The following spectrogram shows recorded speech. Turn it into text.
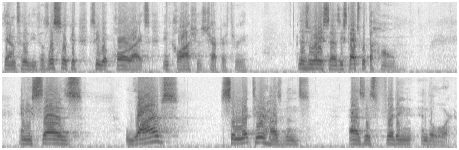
down to the details. Let's look at see what Paul writes in Colossians chapter 3. This is what he says. He starts with the home. And he says, Wives, submit to your husbands as is fitting in the Lord.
